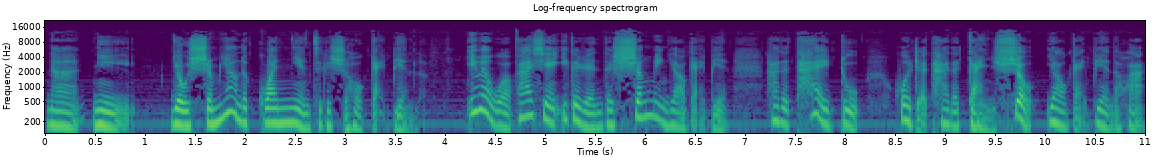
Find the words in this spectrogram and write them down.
那你有什么样的观念？这个时候改变了？因为我发现一个人的生命要改变，他的态度或者他的感受要改变的话，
